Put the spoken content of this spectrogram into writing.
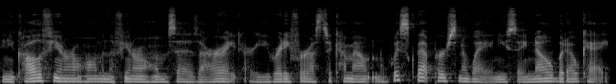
And you call the funeral home and the funeral home says all right are you ready for us to come out and whisk that person away? And you say no but okay.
